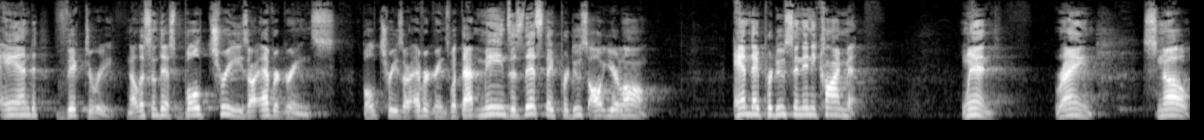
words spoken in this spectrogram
and victory. Now, listen to this both trees are evergreens. Both trees are evergreens. What that means is this they produce all year long, and they produce in any climate wind, rain, snow.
